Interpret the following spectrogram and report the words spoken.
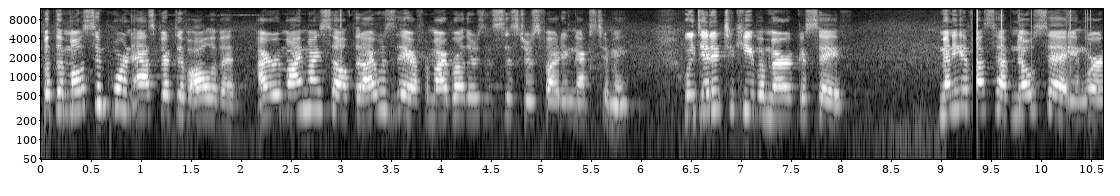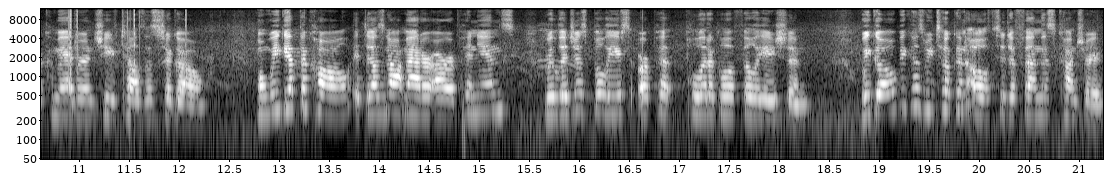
But the most important aspect of all of it, I remind myself that I was there for my brothers and sisters fighting next to me. We did it to keep America safe. Many of us have no say in where a commander-in-chief tells us to go. When we get the call, it does not matter our opinions, religious beliefs, or po political affiliation. We go because we took an oath to defend this country.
